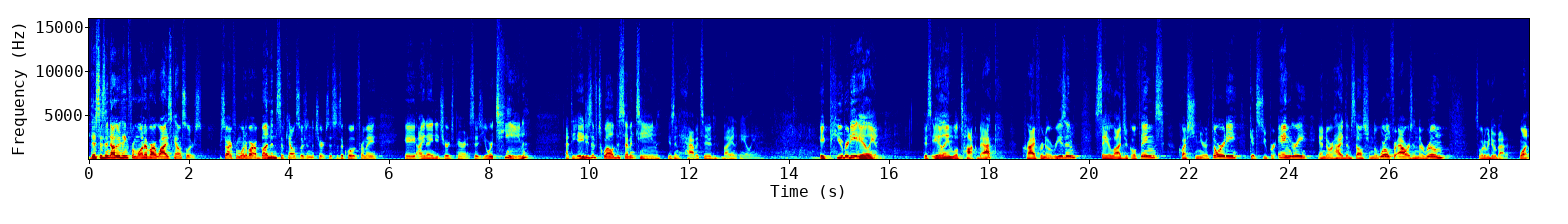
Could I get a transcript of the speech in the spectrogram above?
this is another thing from one of our wise counselors. Sorry, from one of our abundance of counselors in the church. This is a quote from a a I 90 church parent says, Your teen at the ages of 12 to 17 is inhabited by an alien, a puberty alien. This alien will talk back, cry for no reason, say illogical things, question your authority, get super angry, and or hide themselves from the world for hours in their room. So what do we do about it? One,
